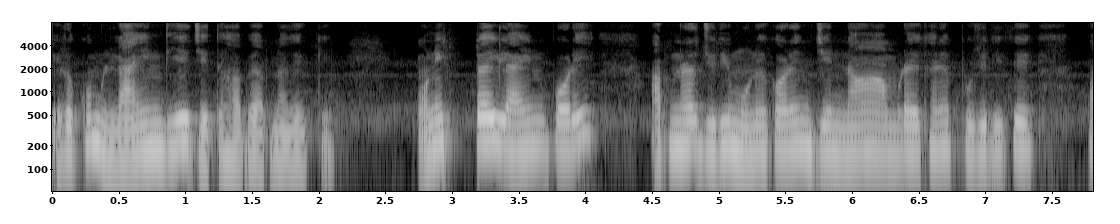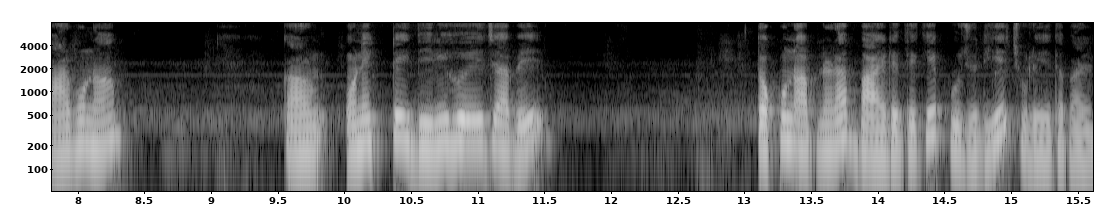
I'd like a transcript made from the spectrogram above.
এরকম লাইন দিয়ে যেতে হবে আপনাদেরকে। অনেকটাই লাইন পড়ে। আপনারা যদি মনে করেন যে, না, আমরা এখানে পুজো দিতে পারব না, কারণ অনেকটাই দেরি হয়ে যাবে, তখন আপনারা বাইরে থেকে পুজো দিয়ে চলে যেতে পারেন।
